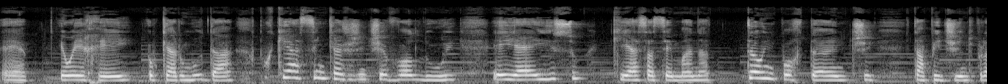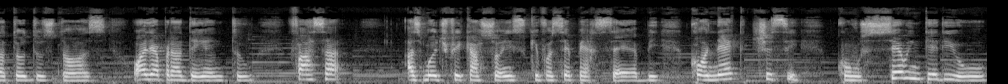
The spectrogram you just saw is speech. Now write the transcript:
é, eu errei, eu quero mudar, porque é assim que a gente evolui e é isso que essa semana tão importante está pedindo para todos nós. Olha para dentro, faça as modificações que você percebe, conecte-se com o seu interior.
